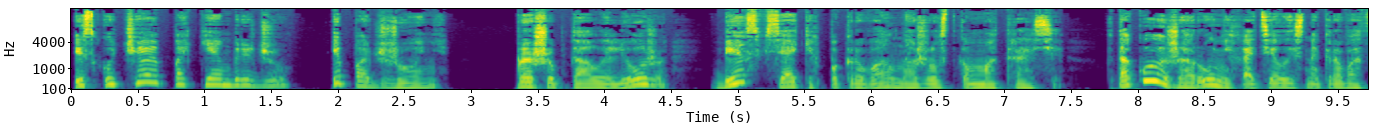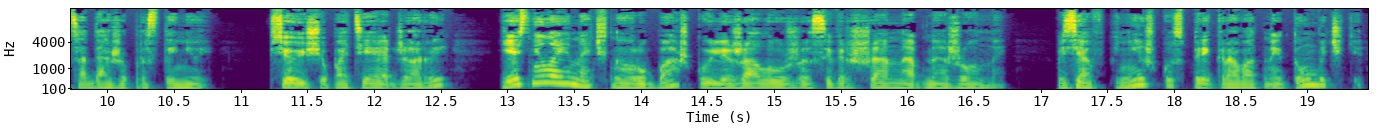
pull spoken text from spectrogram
и скучаю по Кембриджу и по Джонни», прошептала лежа, без всяких покрывал на жестком матрасе. В такую жару не хотелось накрываться даже простыней. Все еще потея от жары, я сняла и ночную рубашку и лежала уже совершенно обнаженной. Взяв книжку с прикроватной тумбочки,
